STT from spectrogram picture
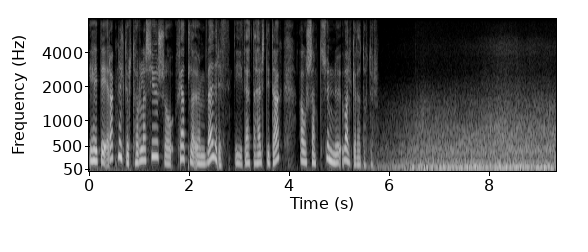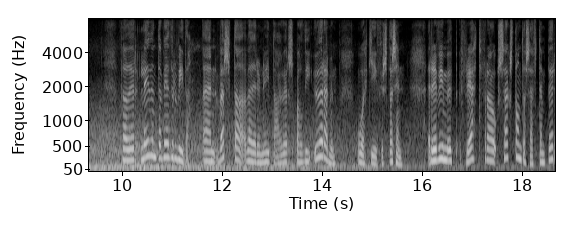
Ég heiti Ragnhildur Torlasjús og fjalla um veðrið í þetta helst í dag á samt sunnu valgerðardóttur. Það er leiðenda veður víða en versta veðrinu í dag er spáð í Öræfum og ekki í fyrsta sinn. Revjum upp frétt frá 16. september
